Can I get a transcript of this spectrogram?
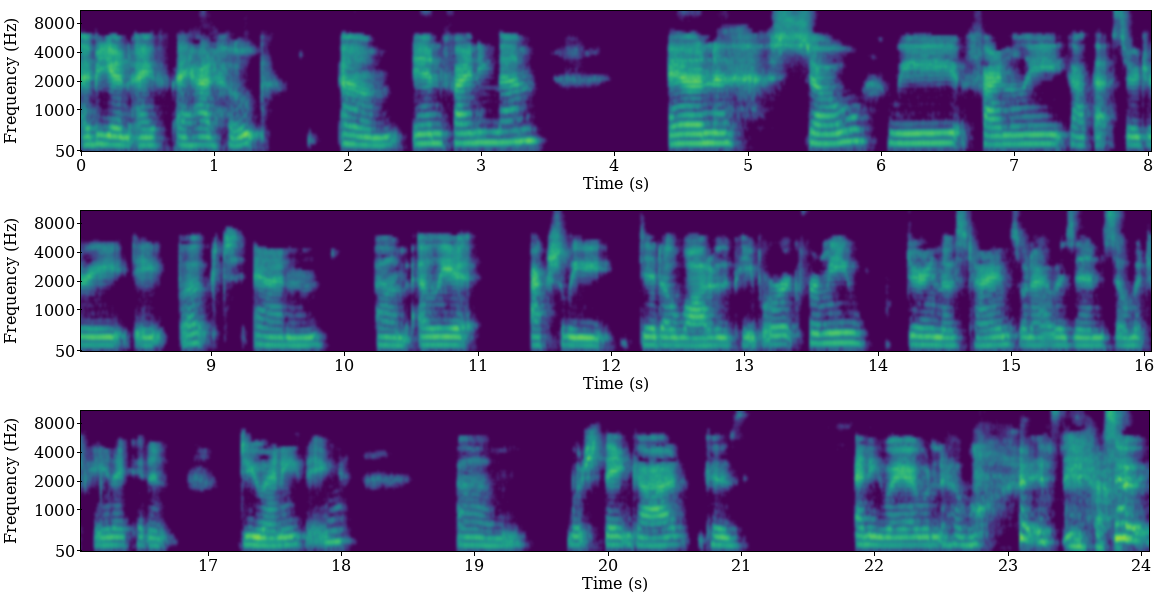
I began, I, I had hope um, in finding them. And so we finally got that surgery date booked, and um, Elliott actually did a lot of the paperwork for me during those times when I was in so much pain I couldn't do anything. Um, which thank God, because anyway, I wouldn't have. yeah. So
